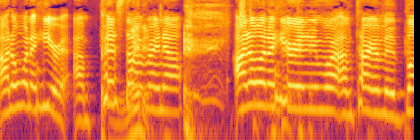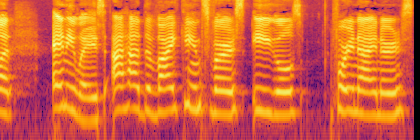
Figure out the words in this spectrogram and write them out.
I don't want to hear it. I'm pissed Win off it. right now. I don't want to hear it anymore. I'm tired of it. But, anyways, I had the Vikings versus Eagles, 49ers,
